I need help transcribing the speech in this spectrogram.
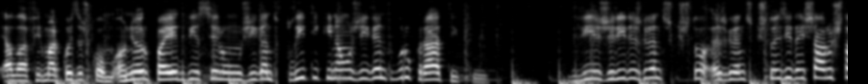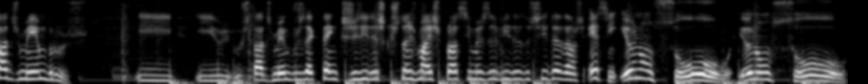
Ela afirmar coisas como a União Europeia devia ser um gigante político e não um gigante burocrático. Devia gerir as grandes, as grandes questões e deixar os Estados-membros. E, e os Estados-membros é que têm que gerir as questões mais próximas da vida dos cidadãos. É assim, eu não sou, eu não sou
